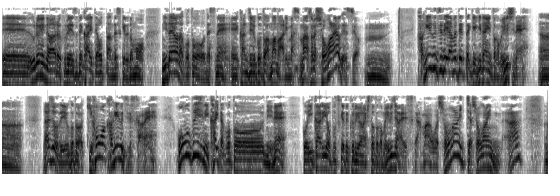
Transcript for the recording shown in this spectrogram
えー、憂いのあるフレーズで書いておったんですけれども、似たようなことをですね、えー感じることはまあまああります。まあ、それはしょうがないわけですよ。うん。陰口で辞めてった劇団員とかもいるしね。うん。ラジオで言うことは基本は陰口ですからね。ホームページに書いたことにね、こう怒りをぶつけてくるような人とかもいるじゃないですか。まあ、しょうがないっちゃしょうがないんだよな。う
